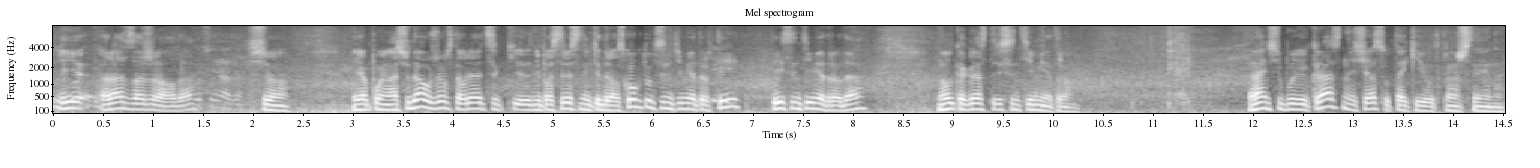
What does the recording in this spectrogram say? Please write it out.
И раз зажал, да? Все. Я понял. А сюда уже вставляется непосредственно кедрал. Сколько тут сантиметров? Три? Три сантиметров, да? Ну вот как раз три сантиметра. Раньше были красные, сейчас вот такие вот кронштейны.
